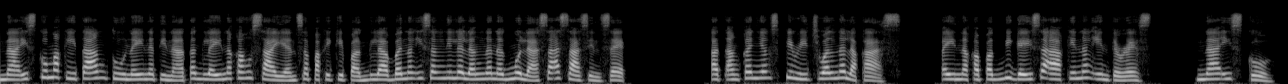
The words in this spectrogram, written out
Nais ko makita ang tunay na tinataglay na kahusayan sa pakikipaglaban ng isang nilalang na nagmula sa assassin sect. At ang kanyang spiritual na lakas ay nakapagbigay sa akin ng interest. Nais ko,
